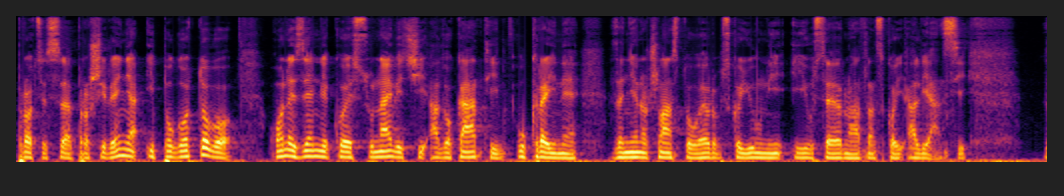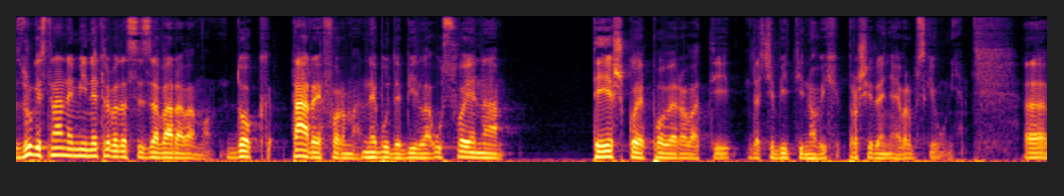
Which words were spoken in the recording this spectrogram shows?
proces proširenja i pogotovo one zemlje koje su najveći advokati Ukrajine za njeno članstvo u Evropskoj uniji i u Severnoatlantskoj alijansi. S druge strane, mi ne treba da se zavaravamo. Dok ta reforma ne bude bila usvojena, teško je poverovati da će biti novih proširenja Evropske unije. E,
